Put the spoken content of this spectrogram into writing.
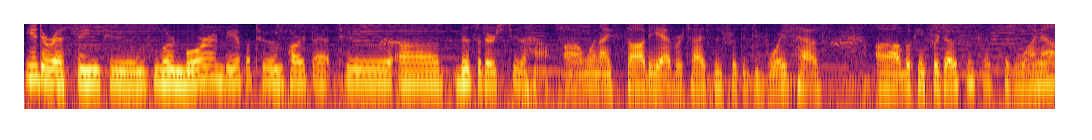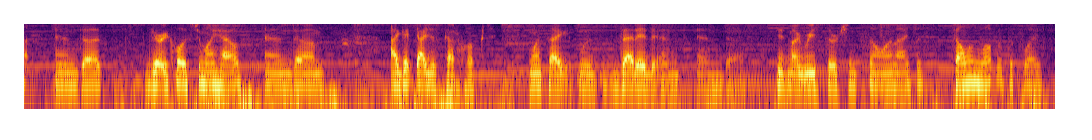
interesting to learn more and be able to impart that to uh, visitors to the house. Uh, when I saw the advertisement for the Du Bois house uh, looking for docents, I said, why not? And uh, it's very close to my house, and um, I, get, I just got hooked. Once I was vetted and, and did my research and so on, I just fell in love with the place.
